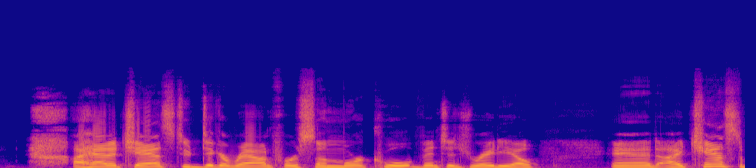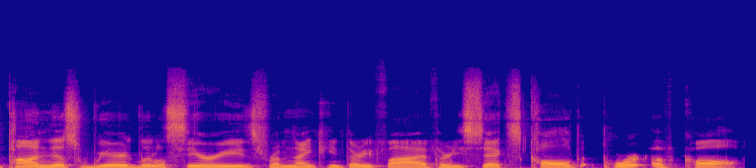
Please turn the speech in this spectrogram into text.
I had a chance to dig around for some more cool vintage radio, and I chanced upon this weird little series from 1935 36 called Port of Call,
